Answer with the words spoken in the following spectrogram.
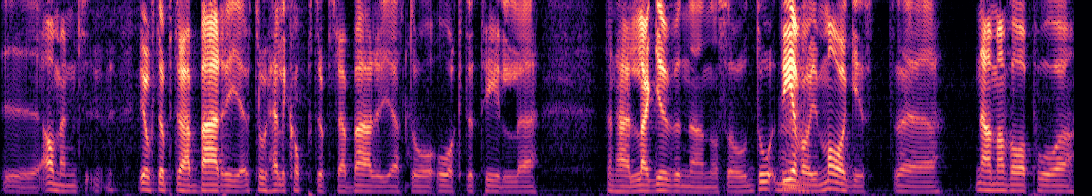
i, ja men vi åkte upp till det här berget, tog helikopter upp till det här berget och åkte till eh, den här lagunen och så. Och då, det Mm. var ju magiskt eh, när man var på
